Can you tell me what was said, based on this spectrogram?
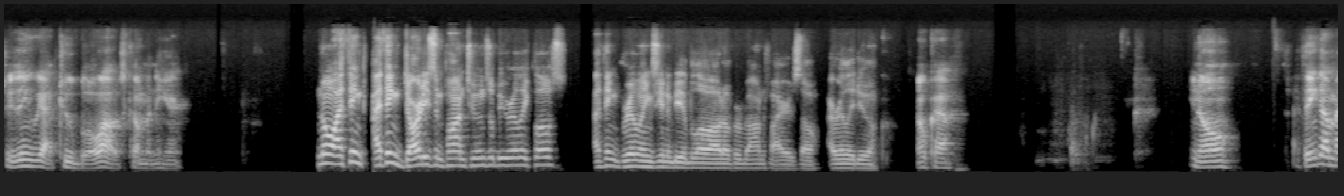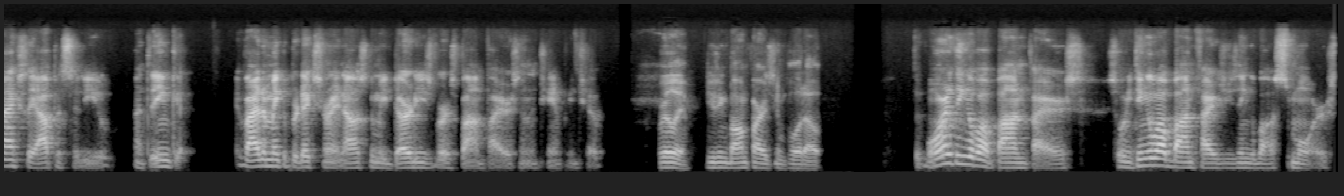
So you think we got two blowouts coming here? No, I think I think Darties and pontoons will be really close. I think grilling's going to be a blowout over bonfires, though. I really do. Okay. You know, I think I'm actually opposite of you. I think if I had to make a prediction right now, it's going to be Darties versus Bonfires in the championship. Really? You think Bonfires can pull it out? The more I think about Bonfires, so when you think about Bonfires, you think about s'mores.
